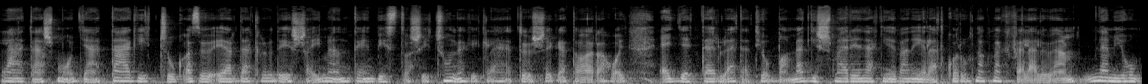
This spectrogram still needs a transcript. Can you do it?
látásmódját tágítsuk, az ő érdeklődései mentén biztosítsunk nekik lehetőséget arra, hogy egy-egy területet jobban megismerjenek, nyilván életkoruknak megfelelően. Nem jó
